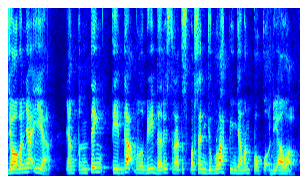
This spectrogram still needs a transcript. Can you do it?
Jawabannya iya. Yang penting tidak melebihi dari 100% jumlah pinjaman pokok di awal.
